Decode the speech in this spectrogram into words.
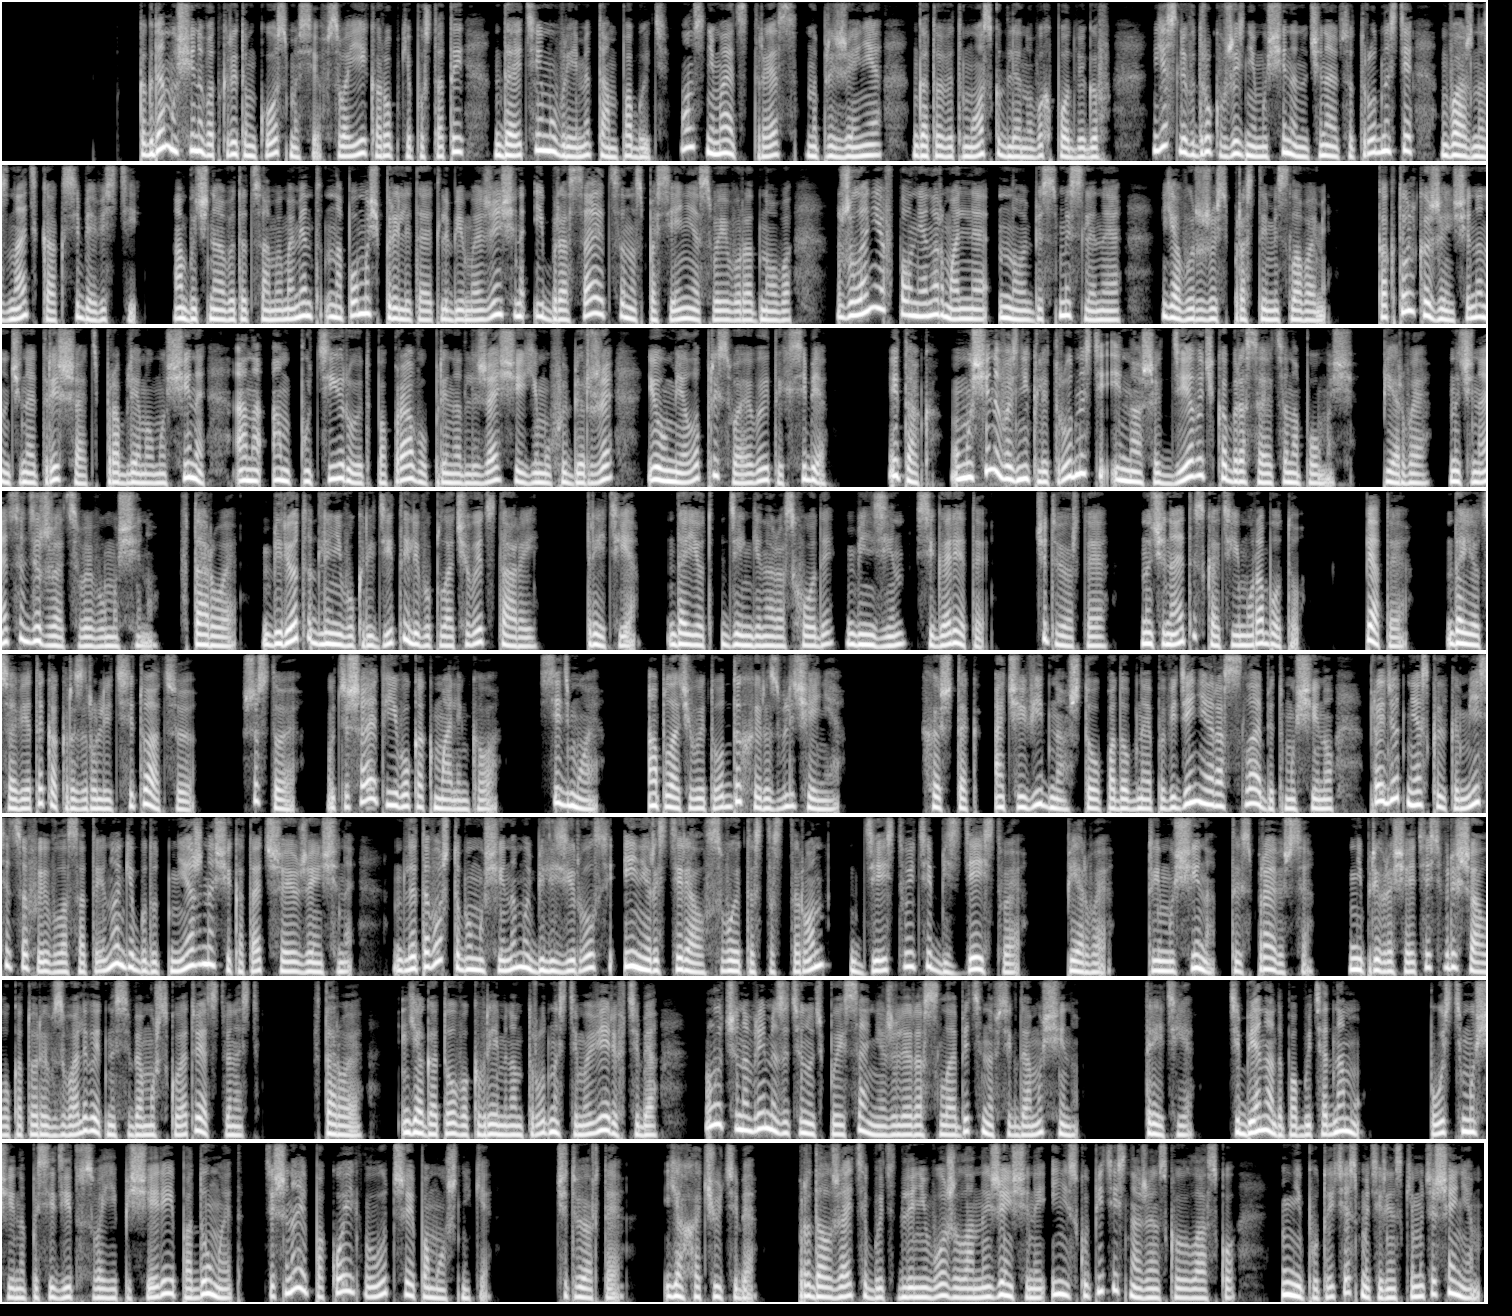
Когда мужчина в открытом космосе, в своей коробке пустоты, дайте ему время там побыть. Он снимает стресс, напряжение, готовит мозг для новых подвигов. Если вдруг в жизни мужчины начинаются трудности, важно знать, как себя вести. Обычно в этот самый момент на помощь прилетает любимая женщина и бросается на спасение своего родного. Желание вполне нормальное, но бессмысленное. Я выражусь простыми словами. Как только женщина начинает решать проблемы мужчины, она ампутирует по праву принадлежащие ему Фаберже и умело присваивает их себе. Итак, у мужчины возникли трудности, и наша девочка бросается на помощь. Первое. Начинает содержать своего мужчину. Второе. Берет для него кредит или выплачивает старый. Третье. Дает деньги на расходы, бензин, сигареты. Четвертое. Начинает искать ему работу. Пятое. Дает советы, как разрулить ситуацию. Шестое. Утешает его как маленького. Седьмое. Оплачивает отдых и развлечения. Хэштег «Очевидно, что подобное поведение расслабит мужчину. Пройдет несколько месяцев, и волосатые ноги будут нежно щекотать шею женщины. Для того, чтобы мужчина мобилизировался и не растерял свой тестостерон, действуйте бездействуя. Первое. Ты мужчина, ты справишься. Не превращайтесь в решалу, который взваливает на себя мужскую ответственность. Второе. Я готова к временным трудностям и верю в тебя. Лучше на время затянуть пояса, нежели расслабить навсегда мужчину. Третье. Тебе надо побыть одному. Пусть мужчина посидит в своей пещере и подумает. Тишина и покой — лучшие помощники. Четвертое. Я хочу тебя. Продолжайте быть для него желанной женщиной и не скупитесь на женскую ласку — не путайте с материнским утешением.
